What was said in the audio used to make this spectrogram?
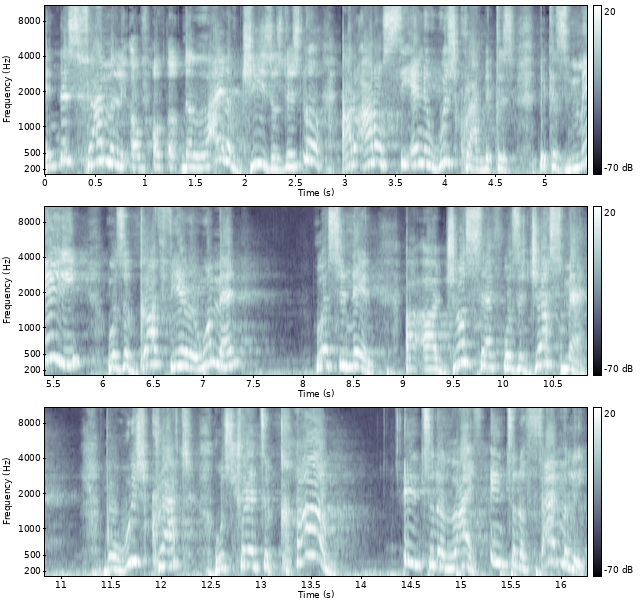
in this family of, of, of, the line of Jesus, there's no, I don't, I don't see any witchcraft because because Mary was a God-fearing woman. What's your name? Uh, uh, Joseph was a just man. But witchcraft was trying to come into the life, into the family,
